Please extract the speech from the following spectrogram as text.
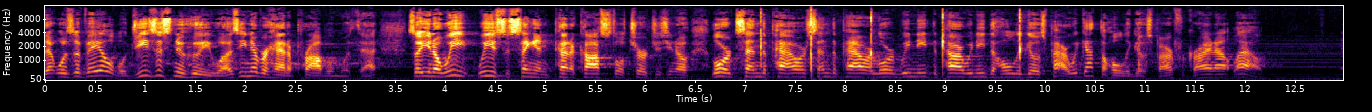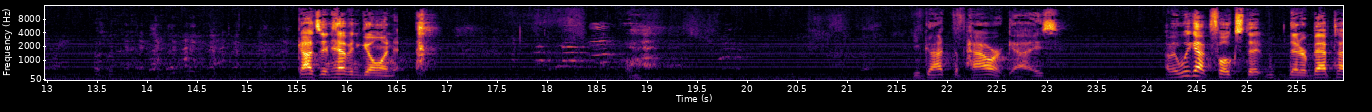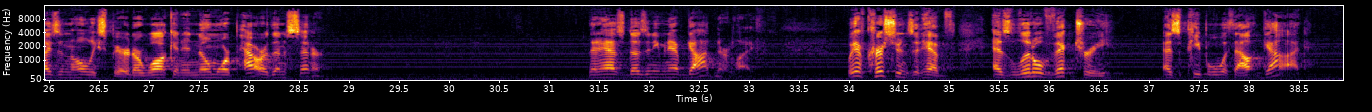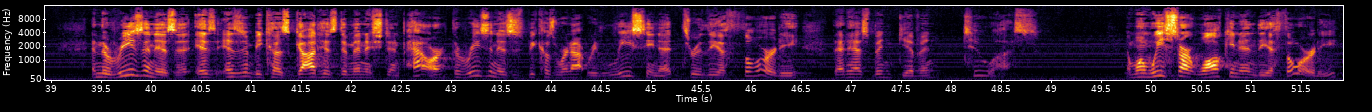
that was available. Jesus knew who he was. He never had a problem with that. So, you know, we, we used to sing in Pentecostal churches, you know, Lord, send the power, send the power. Lord, we need the power. We need the Holy Ghost power. We got the Holy Ghost power for crying out loud. God's in heaven going, You got the power, guys. I mean, we got folks that, that are baptized in the Holy Spirit are walking in no more power than a sinner that has doesn't even have God in their life. We have Christians that have as little victory as people without God. And the reason is, is, isn't because God has diminished in power. The reason is, is because we're not releasing it through the authority that has been given to us. And when we start walking in the authority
